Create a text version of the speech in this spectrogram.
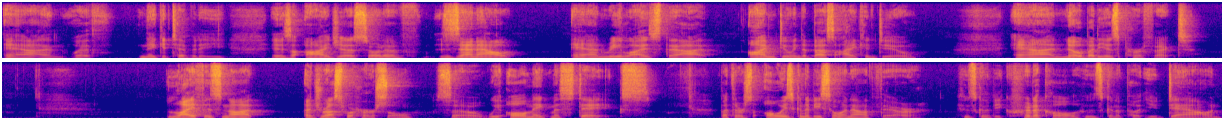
and with negativity is I just sort of zen out and realize that I'm doing the best I could do and nobody is perfect. Life is not a dress rehearsal, so we all make mistakes. but there's always going to be someone out there who's going to be critical, who's going to put you down,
